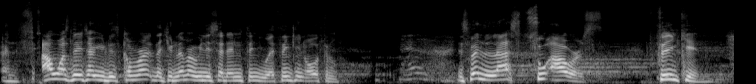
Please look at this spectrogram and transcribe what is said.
and hours later you discover that you never really said anything you were thinking all through. You spent the last two hours thinking,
